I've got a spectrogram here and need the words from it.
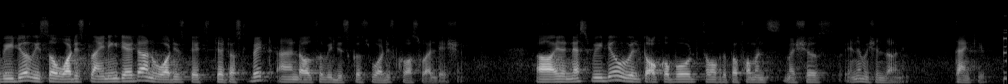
video we saw what is training data and what is data split and also we discussed what is cross validation. Uh, in the next video we will talk about some of the performance measures in a machine learning. Thank you.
